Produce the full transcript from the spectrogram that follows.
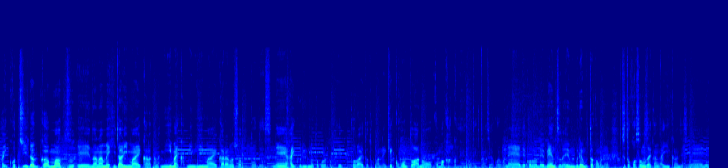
はい、こちらがまず、えー、斜め左前からかな、右前か、右前からのショットですね。はい、グリルのところとかヘッドライトとかね、結構本当あの、細かくね、こうできてますよ、これもね。で、このね、ベンツのエンブレムとかもね、ちょっとこう存在感がいい感じですね。で、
